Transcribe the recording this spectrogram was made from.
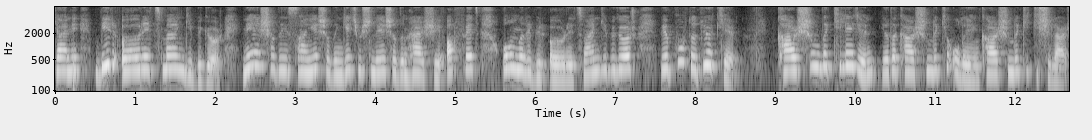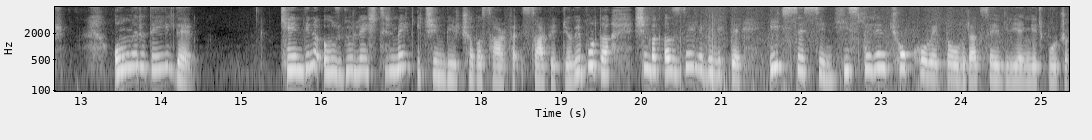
Yani bir öğretmen gibi gör. Ne yaşadıysan yaşadın, geçmişinde yaşadığın her şeyi affet. Onları bir öğretmen gibi gör. Ve burada diyor ki karşındakilerin ya da karşındaki olayın, karşındaki kişiler onları değil de kendini özgürleştirmek için bir çaba sarf, sarf et diyor. Ve burada şimdi bak Azize ile birlikte iç sesin, hislerin çok kuvvetli olacak sevgili Yengeç Burcu.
